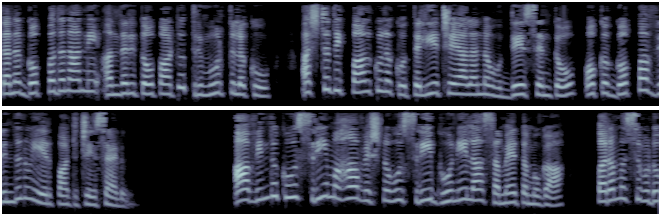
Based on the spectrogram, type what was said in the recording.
తన గొప్పదనాన్ని అందరితో పాటు త్రిమూర్తులకు అష్టదిక్పాల్కులకు తెలియచేయాలన్న ఉద్దేశ్యంతో ఒక గొప్ప విందును ఏర్పాటు చేశాడు. ఆ విందుకు శ్రీ మహావిష్ణువు శ్రీ భూనీలా సమేతముగా పరమశివుడు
